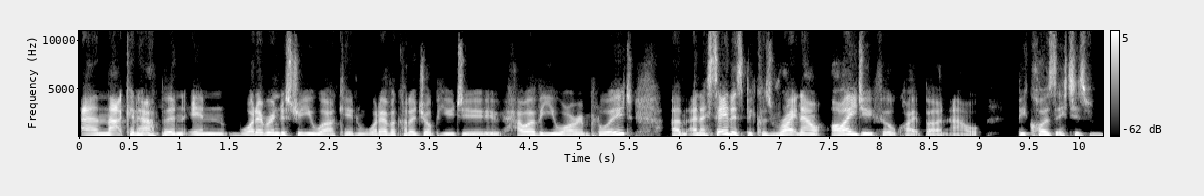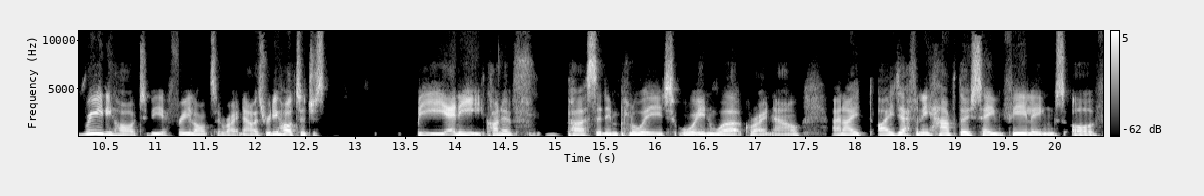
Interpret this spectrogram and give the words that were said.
And that can happen in whatever industry you work in, whatever kind of job you do, however you are employed. Um, and I say this because right now I do feel quite burnt out because it is really hard to be a freelancer right now. It's really hard to just be any kind of person employed or in work right now. And i i definitely have those same feelings of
